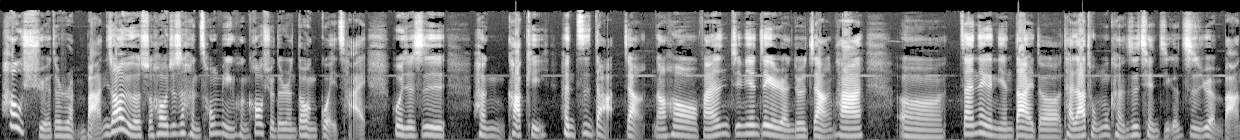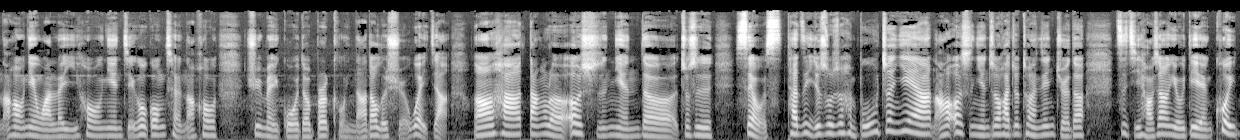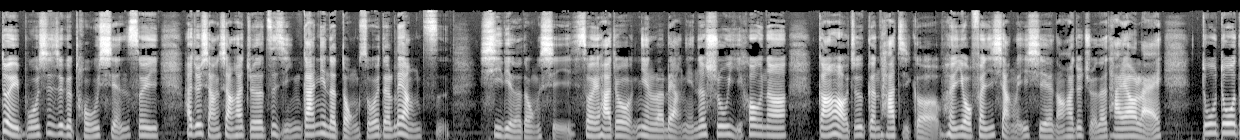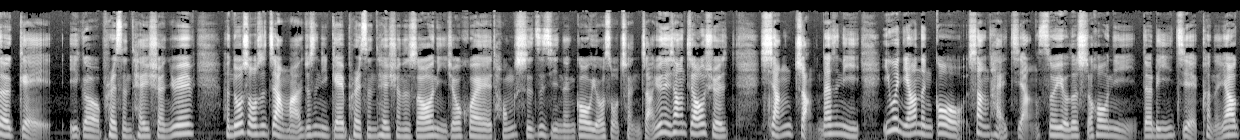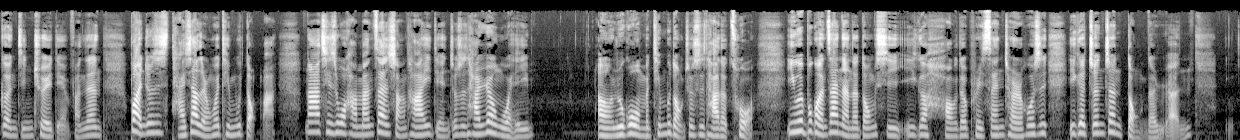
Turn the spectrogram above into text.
好学的人吧。你知道，有的时候就是很聪明、很好学的人都很鬼才，或者是很 cocky、很自大这样。然后，反正今天这个人就是这样，他呃。在那个年代的台大土木可能是前几个志愿吧，然后念完了以后念结构工程，然后去美国的 Berkeley 拿到了学位，这样，然后他当了二十年的就是 sales，他自己就说就很不务正业啊，然后二十年之后他就突然间觉得自己好像有点愧对博士这个头衔，所以他就想想他觉得自己应该念得懂所谓的量子。系列的东西，所以他就念了两年的书以后呢，刚好就跟跟他几个朋友分享了一些，然后他就觉得他要来多多的给。一个 presentation，因为很多时候是这样嘛，就是你给 presentation 的时候，你就会同时自己能够有所成长，有点像教学相长。但是你因为你要能够上台讲，所以有的时候你的理解可能要更精确一点。反正不然就是台下的人会听不懂嘛。那其实我还蛮赞赏他一点，就是他认为。嗯，如果我们听不懂，就是他的错。因为不管再难的东西，一个好的 presenter 或是一个真正懂的人，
